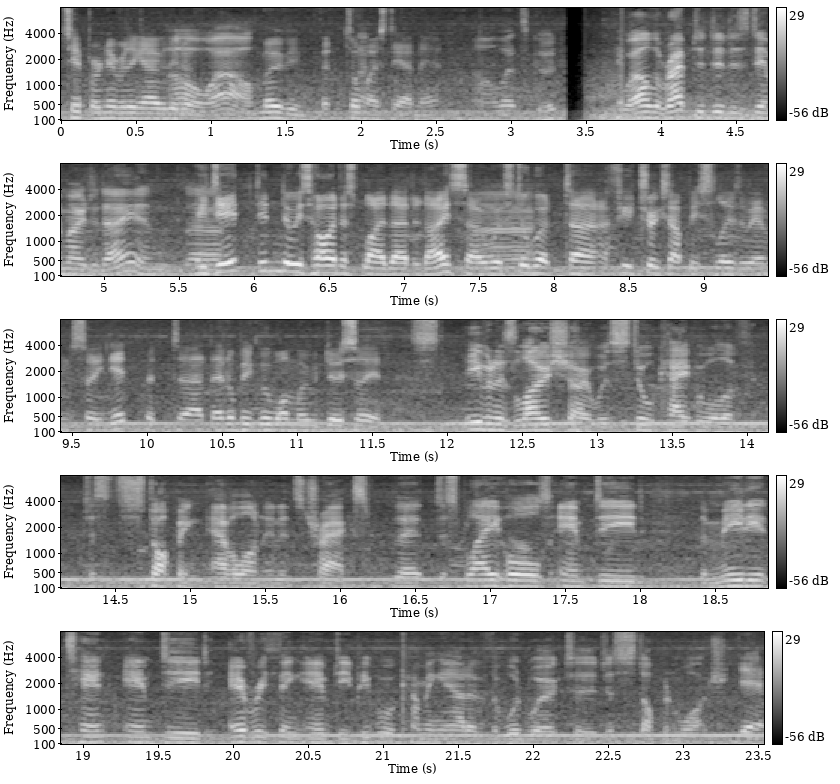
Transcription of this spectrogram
tipper and everything over there Oh, to wow. move him, but it's almost out now. Oh, that's good. Well, the Raptor did his demo today, and uh, He did. Didn't do his high display though today, so we've still Ah. got uh, a few tricks up his sleeve that we haven't seen yet. But uh, that'll be a good one when we do see it. Even his low show was still capable of just stopping Avalon in its tracks. The display halls emptied, the media tent emptied, everything emptied. People were coming out of the woodwork to just stop and watch. Yeah,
